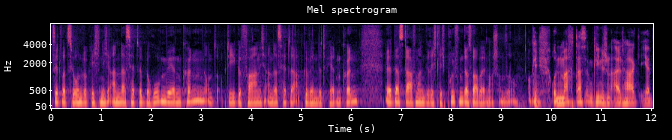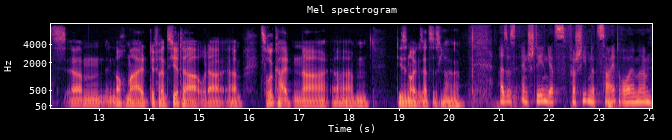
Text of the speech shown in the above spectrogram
Situation wirklich nicht anders hätte behoben werden können und ob die Gefahr nicht anders hätte abgewendet werden können. Äh, das darf man gerichtlich prüfen. Das war aber immer schon so. Okay. Und macht das im klinischen Alltag jetzt ähm, nochmal differenzierter oder ähm, zurückhaltender ähm, diese neue Gesetzeslage? Also es entstehen jetzt verschiedene Zeiträume,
